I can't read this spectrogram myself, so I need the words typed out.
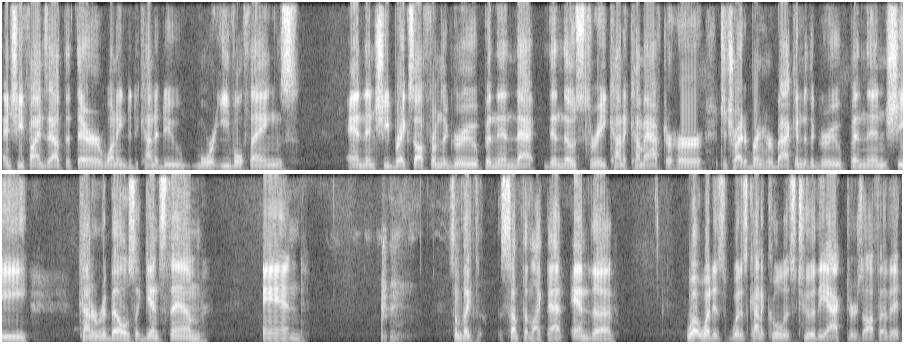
and she finds out that they're wanting to kind of do more evil things and then she breaks off from the group and then that then those three kind of come after her to try to bring her back into the group and then she kind of rebels against them and something something like that and the what what is what is kind of cool is two of the actors off of it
